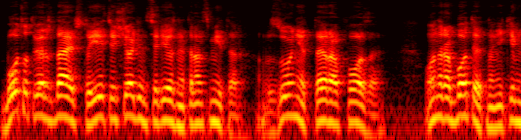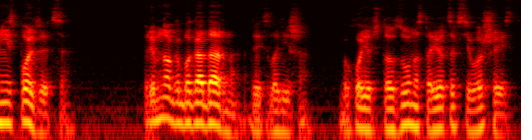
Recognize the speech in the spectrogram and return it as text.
Бот утверждает, что есть еще один серьезный трансмиттер в зоне Террафоза. Он работает, но никем не используется. «Премного благодарна», — ответила Лиша. «Выходит, что зон остается всего шесть».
